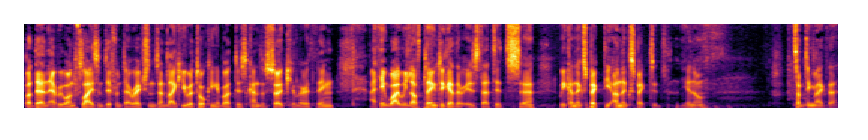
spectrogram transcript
But then everyone flies in different directions, and like you were talking about this kind of circular thing, I think why we love playing together is that it's uh, we can expect the unexpected, you know, something like that.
